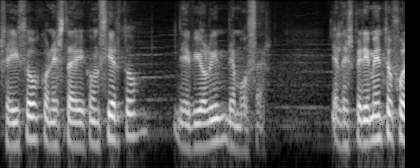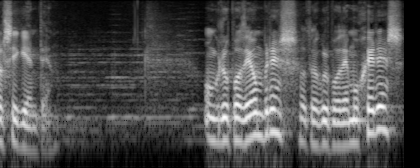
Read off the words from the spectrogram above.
Se hizo con este concierto de violín de Mozart. El experimento fue el siguiente. Un grupo de hombres, otro grupo de mujeres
